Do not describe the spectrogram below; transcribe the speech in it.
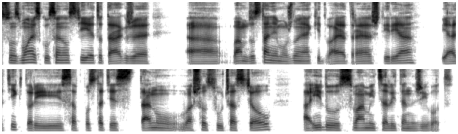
som z mojej skúsenosti je to tak, že a vám zostane možno nejakí dvaja, traja, štyria, piati, ktorí sa v podstate stanú vašou súčasťou a idú s vami celý ten život.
